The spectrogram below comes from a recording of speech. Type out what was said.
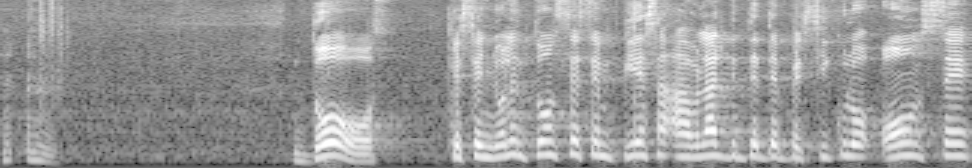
2, que el Señor entonces empieza a hablar desde el versículo 11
